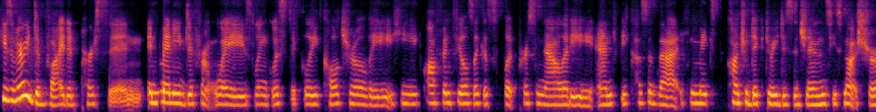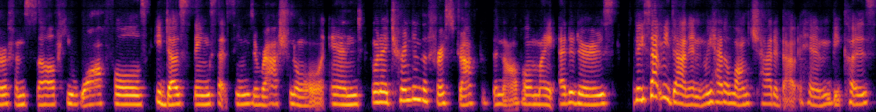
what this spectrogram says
he's a very divided person in many different ways linguistically culturally. He often feels like a split personality and because of that he makes contradictory decisions. He's not sure of himself. He waffles. He does things that seems irrational. And when i turned in the first draft of the novel my editors they sat me down and we had a long chat about him because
